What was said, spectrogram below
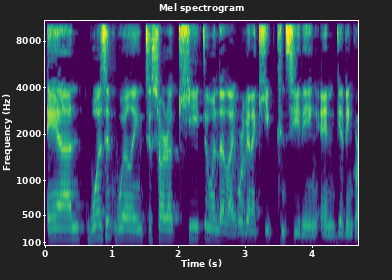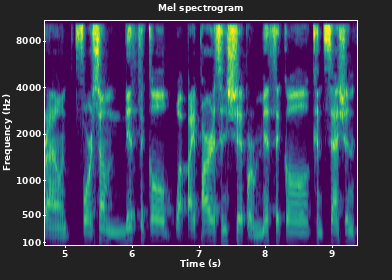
And wasn't willing to sort of keep doing the like, we're going to keep conceding and giving ground for some mythical, what, bipartisanship or mythical concession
